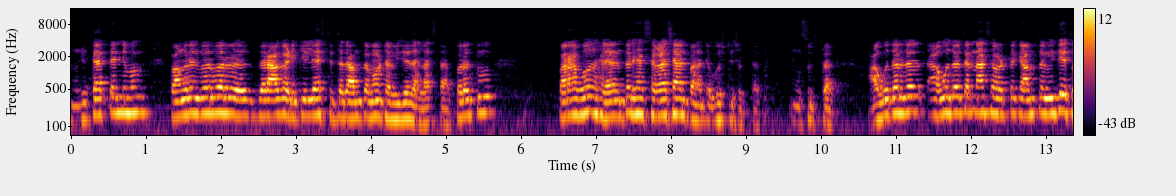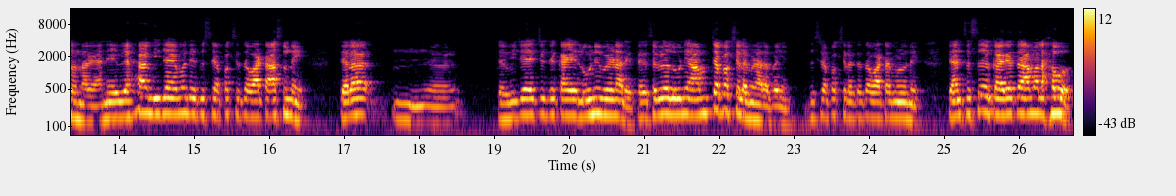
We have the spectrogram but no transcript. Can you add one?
म्हणजे त्यात त्यांनी मग काँग्रेस बरोबर जर आघाडी केली असती तर आमचा मोठा विजय झाला असता. परंतु पराभव झाल्यानंतर ह्या सगळ्या शहाणपणाच्या गोष्टी सुटतात सुचतात. अगोदर जर अगोदर त्यांना असं वाटतं की आमचा विजयच होणार आहे आणि ह्या विजयामध्ये दुसऱ्या पक्षाचा वाटा असू नये. त्याला त्या विजयाचे जे काही लोणी मिळणार आहे ते सगळं लोणी आमच्या पक्षाला मिळालं पाहिजे. दुसऱ्या पक्षाला त्याचा वाटा मिळू नये. त्यांचं सहकार्य तर आम्हाला हवं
